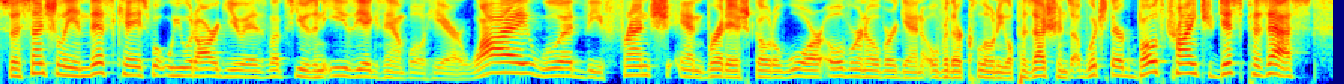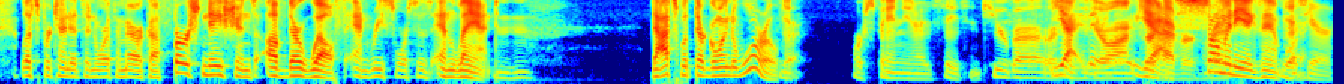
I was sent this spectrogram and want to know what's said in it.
So essentially, in this case, what we would argue is let's use an easy example here. Why would the French and British go to war over and over again over their colonial possessions, of which they're both trying to dispossess, let's pretend it's in North America, First Nations of their wealth and resources and land? Mhm. That's what they're going to war over. Yeah. or Spain, the United States, and Cuba. Yeah, we could go on yeah, forever, so right? many examples Yeah. here.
